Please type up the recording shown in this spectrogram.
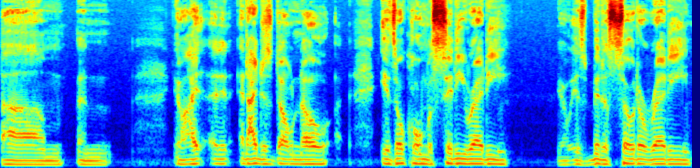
um, and you know, I and, I just don't know is Oklahoma City ready? You know, is Minnesota ready?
